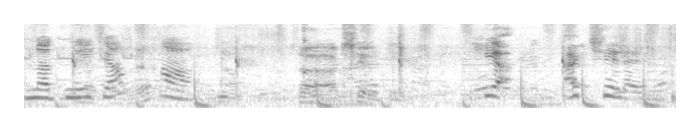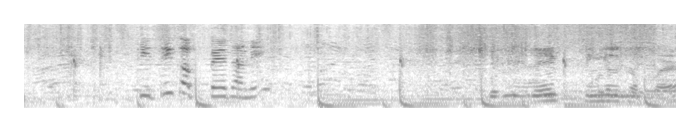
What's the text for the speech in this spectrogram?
नथनीच्या हां. आठशे ही आठशेला आहे किती कप्पे आहेत आणि? एक सिंगल कप आहे.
